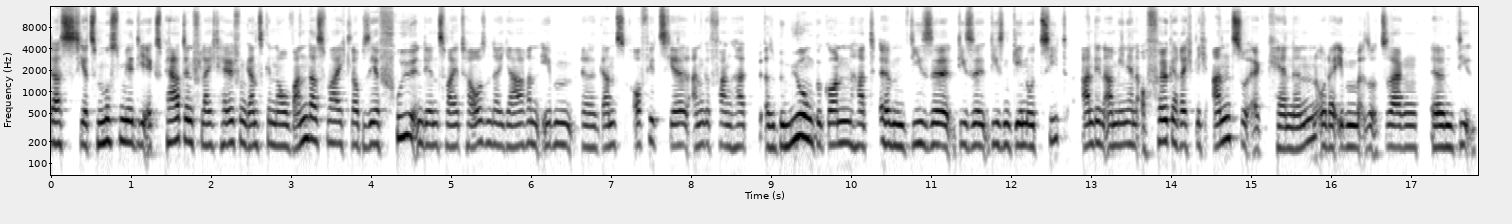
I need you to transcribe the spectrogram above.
das, jetzt muss mir die Expertin vielleicht helfen, ganz genau wann das war. Ich glaube, sehr früh in den 2000er Jahren eben äh, ganz offiziell angefangen hat, also Bemühungen begonnen hat, ähm, diese, diese, diesen Genozid an den Armeniern auch völkerrechtlich anzuerkennen oder eben sozusagen ähm, die,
